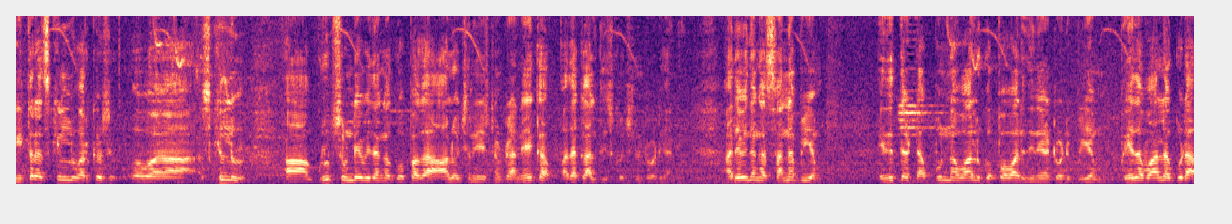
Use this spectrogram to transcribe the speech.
ఇతర స్కిల్ వర్కర్స్ స్కిల్ గ్రూప్స్ ఉండే విధంగా గొప్పగా ఆలోచన చేసినటువంటి అనేక పథకాలు తీసుకొచ్చినటువంటి కానీ అదేవిధంగా సన్న బియ్యం ఏదైతే డబ్బున్న వాళ్ళు గొప్ప వాళ్ళు తినేటువంటి బియ్యం పేదవాళ్ళకు కూడా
